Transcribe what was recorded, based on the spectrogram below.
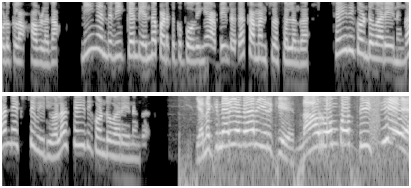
கொடுக்கலாம். அவ்வளோதான் நீங்கள் இந்த வீக்கெண்ட் எந்த படத்துக்கு போவீங்க அப்படின்றத கமெண்ட்ஸில் சொல்லுங்கள் செய்தி கொண்டு வரேனுங்க. நெக்ஸ்ட் வீடியோவில் செய்தி கொண்டு வரேனுங்க. எனக்கு நிறைய வேலை இருக்கு. நான் ரொம்ப பிஸி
